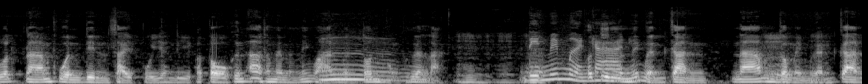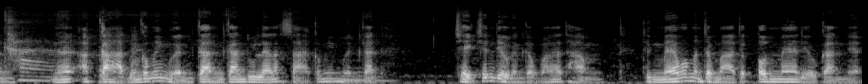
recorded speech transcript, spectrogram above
รดน้ำพรวนดินใส่ปุ๋ยอย่างดีพอโตขึ้นอ้าวทำไมมันไม่หวานเหมือนต้นของเพื่อนล่ะอืมอืมดินไม่เหมือนเพราะกัดินนมันไม่เหมือนกัน น้ำมันก็อืมไม่เหมือนกันค่ะนะฮะอากาศมันก็ไม่เหมือนกัน การดูแลรักษาก็ไม่เหมือนกันเชกเช่นเดียวกันกับวัฒนธรรม ถึงแม้ว่ามันจะมาจากต้นแม่เดียวกันเนี่ย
